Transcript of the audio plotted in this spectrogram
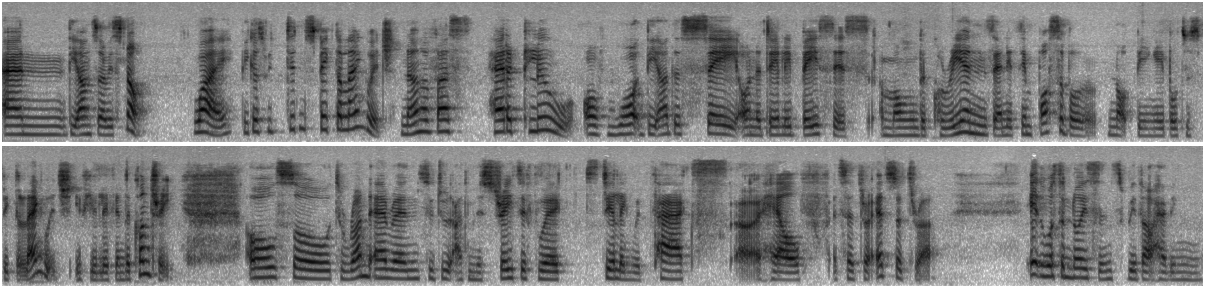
And the answer is no. Why? Because we didn't speak the language. None of us had a clue of what the others say on a daily basis among the Koreans, and it's impossible not being able to speak the language if you live in the country. Also, to run errands, to do administrative work, dealing with tax, uh, health, etc., etc. It was a nuisance without having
